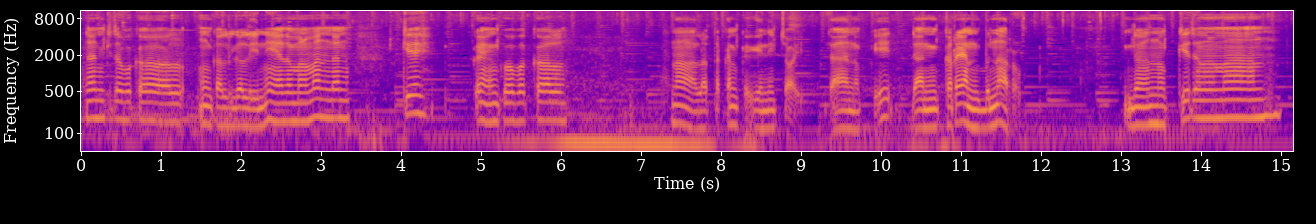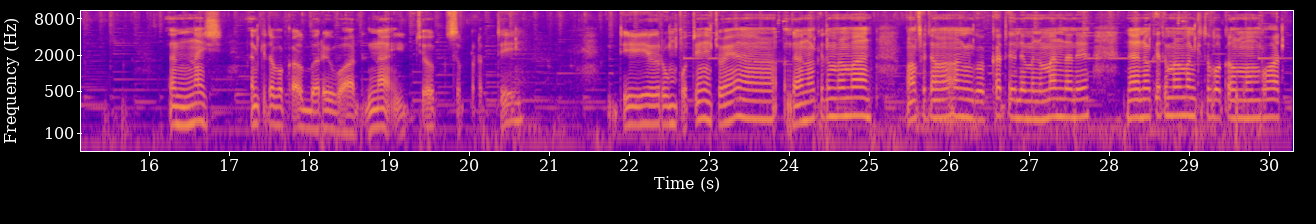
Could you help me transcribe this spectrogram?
Dan kita bakal menggali-gali ini ya teman-teman. Dan oke. Kayak gua bakal nah letakkan kayak gini coy. Dan oke. Dan keren benar. Dan oke teman-teman. Dan nice. Dan kita bakal beri warna hijau seperti di rumput ini coy. Ya dan oke teman-teman. Maaf ya teman-teman. Gue cut ya teman-teman tadi. Ya dan oke teman-teman kita bakal membuat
